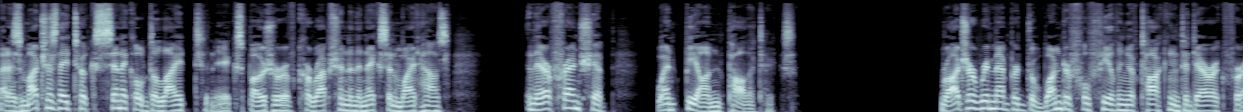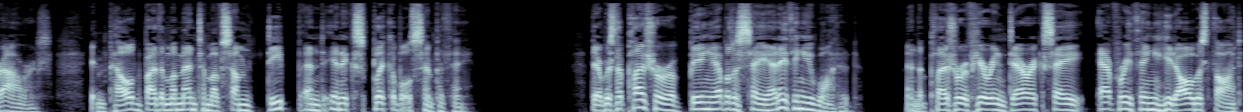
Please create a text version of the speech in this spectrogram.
But as much as they took cynical delight in the exposure of corruption in the Nixon White House, their friendship went beyond politics. Roger remembered the wonderful feeling of talking to Derek for hours, impelled by the momentum of some deep and inexplicable sympathy. There was the pleasure of being able to say anything he wanted, and the pleasure of hearing Derek say everything he'd always thought,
